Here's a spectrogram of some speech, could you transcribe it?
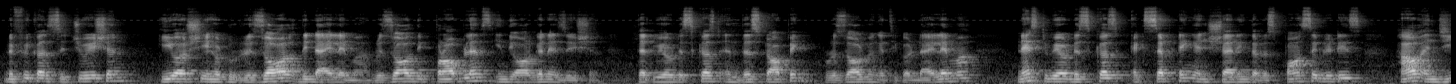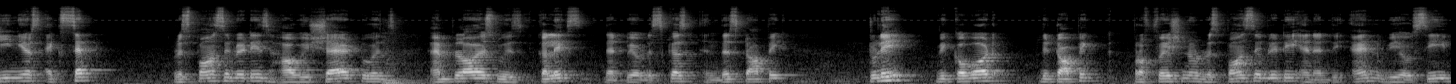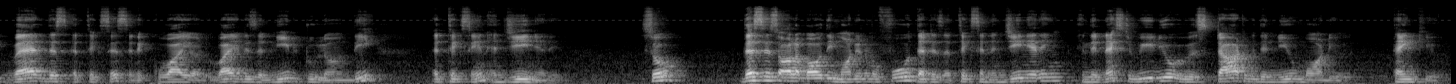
difficult situation he or she have to resolve the dilemma resolve the problems in the organization that we have discussed in this topic resolving ethical dilemma. Next we have discussed accepting and sharing the responsibilities how engineers accept responsibilities how we share to his employees to his colleagues that we have discussed in this topic. Today we covered the topic professional responsibility and at the end we have see where this ethics is required why it is a need to learn the ethics in engineering. So this is all about the module number 4 that is ethics in engineering. In the next video we will start with the new module. Thank you.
